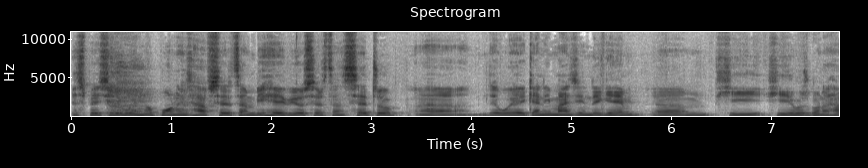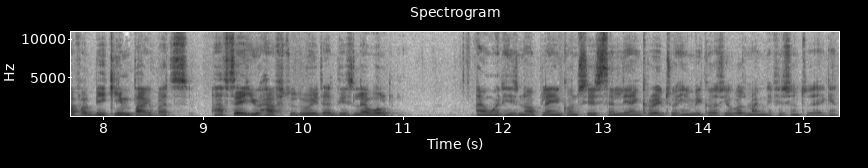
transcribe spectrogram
especially when opponents have certain behavior, certain setup, uh, the way I can imagine the game, um, he he was going to have a big impact. But after you have to do it at this level, and when he's not playing consistently, I encourage to him because he was magnificent today again.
